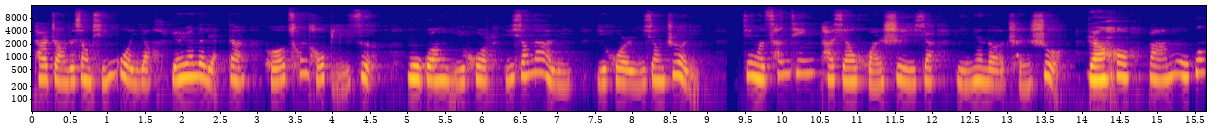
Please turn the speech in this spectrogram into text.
他长着像苹果一样圆圆的脸蛋和葱头鼻子，目光一会儿移向那里，一会儿移向这里。进了餐厅，他先环视一下里面的陈设，然后把目光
